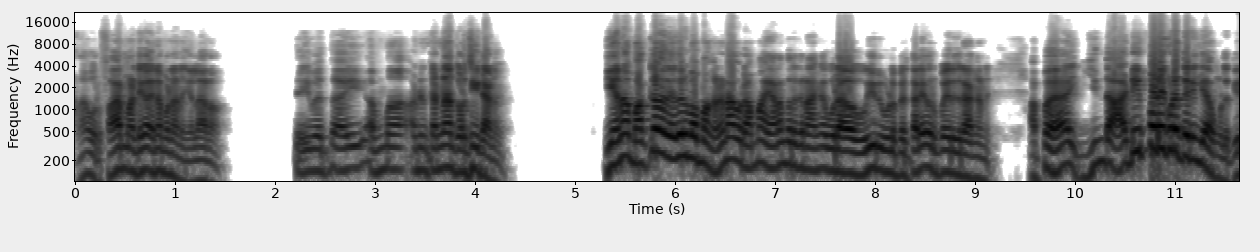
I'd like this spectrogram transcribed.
ஆனால் ஒரு ஃபார்மாலிட்டிக்காக என்ன பண்ணானுங்க எல்லாரும்? தெய்வத்தாய் அம்மா அப்படின்னு கண்ணா தொடச்சிக்கிட்டானுங்க. ஏன்னா மக்கள் அதை எதிர்பார்ப்பாங்க. ஏன்னா ஒரு அம்மா இறந்துருக்கிறாங்க ஒரு உயிர் இவ்வளோ பேர் தலைவர் போயிருக்கிறாங்கன்னு. அப்போ இந்த அடிப்படை கூட தெரியலையா அவங்களுக்கு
